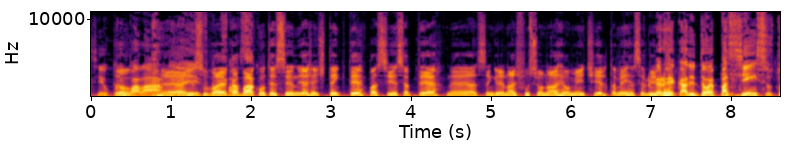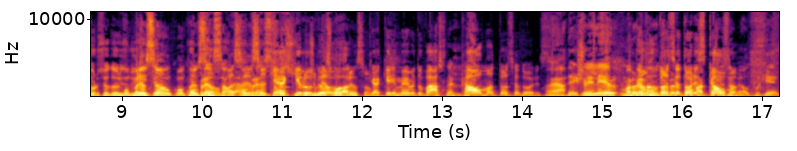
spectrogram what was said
Sim, o campo alarga, e é, aí isso vai fácil. acabar acontecendo e a gente tem que ter paciência até né, essa engrenagem funcionar realmente e ele também receber. Primeiro recado, então, é paciência os torcedores Compreensão, do Inter. compreensão, paciência compreensão. Que é tipo aquilo do, mesmo, compreensão. que é aquele meme do Vasco, né? Calma, torcedores. É. Deixa Lelê, eu te per- uma pergunta. Torcedores, uma coisa, calma. Melo, porque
